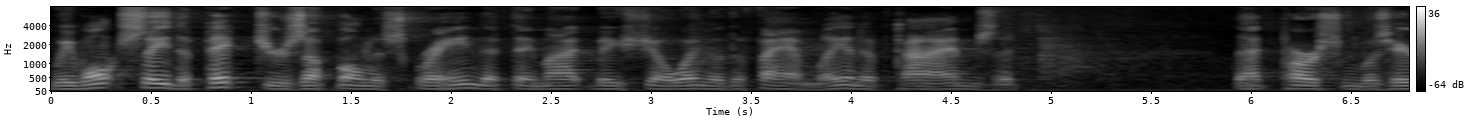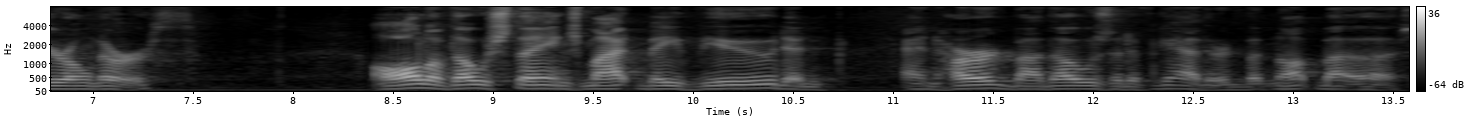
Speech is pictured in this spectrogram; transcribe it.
We won't see the pictures up on the screen that they might be showing of the family and of times that that person was here on earth. All of those things might be viewed and, and heard by those that have gathered, but not by us.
